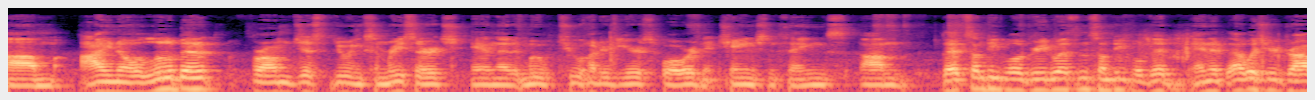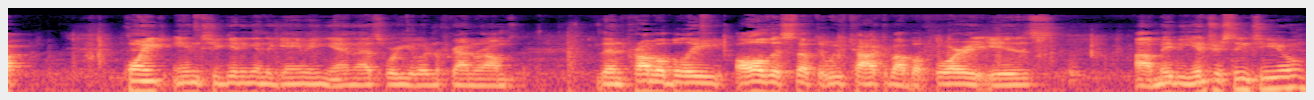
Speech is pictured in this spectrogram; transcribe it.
Um, I know a little bit from just doing some research, and that it moved 200 years forward and it changed some things um, that some people agreed with and some people didn't. And if that was your drop point into getting into gaming, and that's where you learn the Forgotten Realms, then probably all this stuff that we've talked about before is uh, maybe interesting to you,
